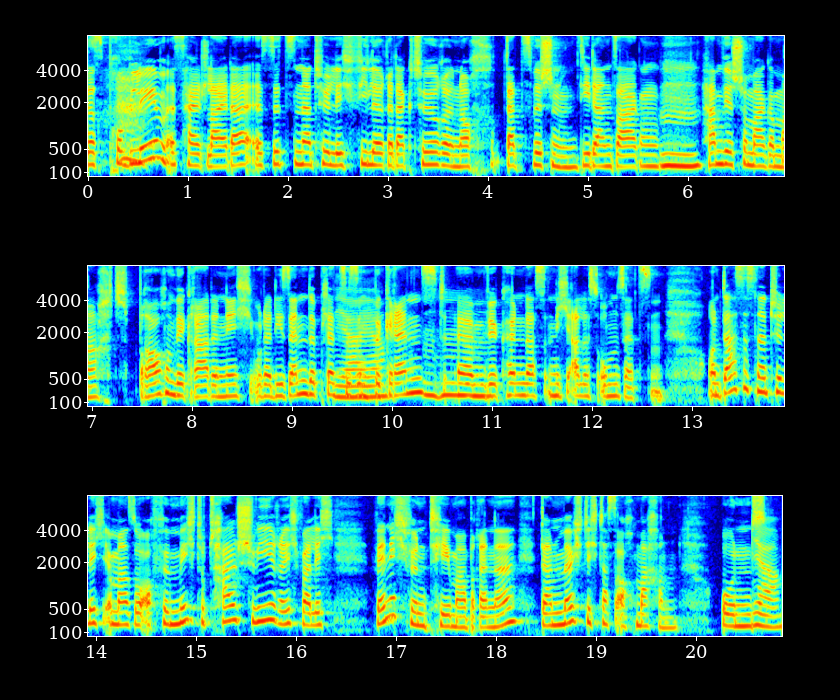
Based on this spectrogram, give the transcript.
Das Problem ist halt leider, es sitzen natürlich viele Redakteure noch dazwischen, die dann sagen, mhm. haben wir schon mal gemacht, brauchen wir gerade nicht oder die Sendeplätze ja, sind ja. begrenzt, mhm. ähm, wir können das nicht alles umsetzen. Und das ist natürlich immer so auch für mich total schwierig, weil ich wenn ich für ein Thema brenne, dann möchte ich das auch machen. Und ja.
